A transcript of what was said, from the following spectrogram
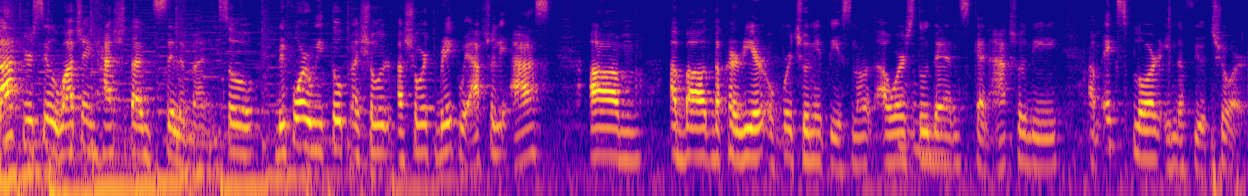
Back. You're still watching hashtag Silliman. So before we took a short, a short break, we actually asked um, about the career opportunities no, our students can actually um, explore in the future.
